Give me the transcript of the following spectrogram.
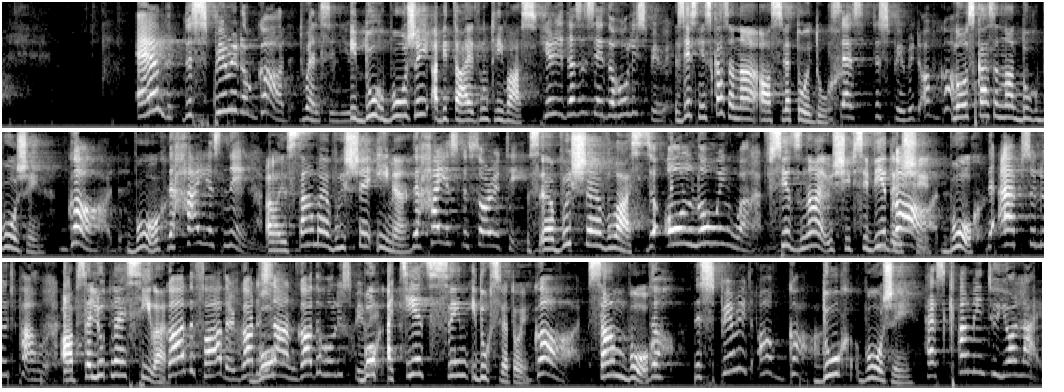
And the Spirit of God dwells in you. И Дух Божий обитает внутри вас. Here it doesn't say the Holy Spirit. Здесь не сказано а, Святой It Дух, says the Spirit of God. но сказано Дух Божий. God, Бог the highest name, а, самое высшее имя, the highest authority, э, высшая власть, the all-knowing one, всезнающий, всеведающий, God. Бог, the absolute power. абсолютная сила. God the Father, God the Бог- Son, God the Holy Spirit. Бог Отец, Сын и Дух Святой. God, Сам Бог, the, Дух Божий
